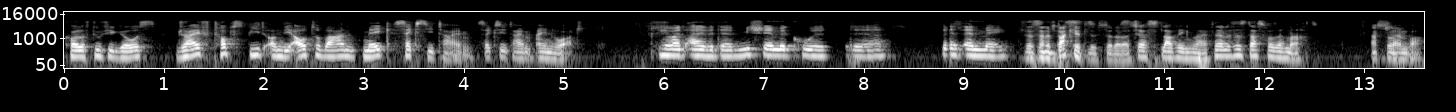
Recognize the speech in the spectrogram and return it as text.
Call of Duty Ghost, drive top speed on the Autobahn, make sexy time. Sexy time, ein Wort. Gilbert Alve, der Michel McCool, der des MA. Ist das seine Bucketlist oder was? just loving life. Nein, das ist das, was er macht. Ach so. Scheinbar.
